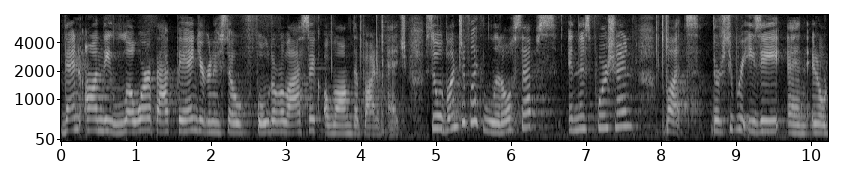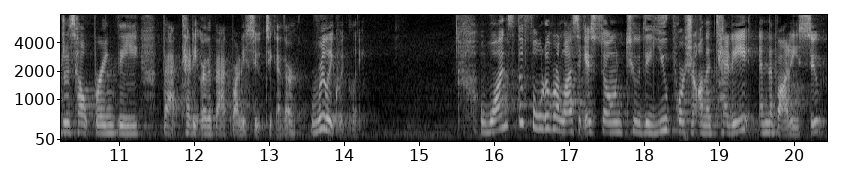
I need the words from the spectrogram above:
Then on the lower back band, you're gonna sew fold over elastic along the bottom edge. So a bunch of like little steps in this portion, but they're super easy and it'll just help bring the back teddy or the back bodysuit together really quickly. Once the fold over elastic is sewn to the U portion on the teddy and the bodysuit,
